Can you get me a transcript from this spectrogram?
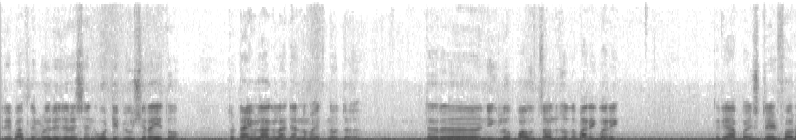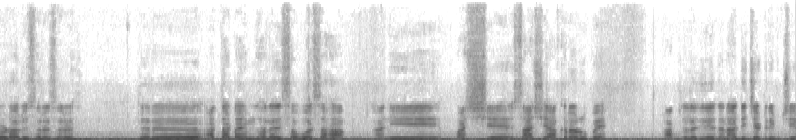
ट्रिप असल्यामुळे रिझर्वेशन ओ टी पी उशिरा येतो. तो टाइम लागला. त्यांना माहीत नव्हतं. तर निघलो. पाऊस चालूच होता बारीक बारीक तरी आपण स्ट्रेट फॉरवर्ड आलो सरळ सरळ. तर आता टाइम झालाय सव्वा सहा आणि पाचशे सहाशे अकरा रुपये आपल्याला दिलेत आणि आधीच्या ट्रिपचे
